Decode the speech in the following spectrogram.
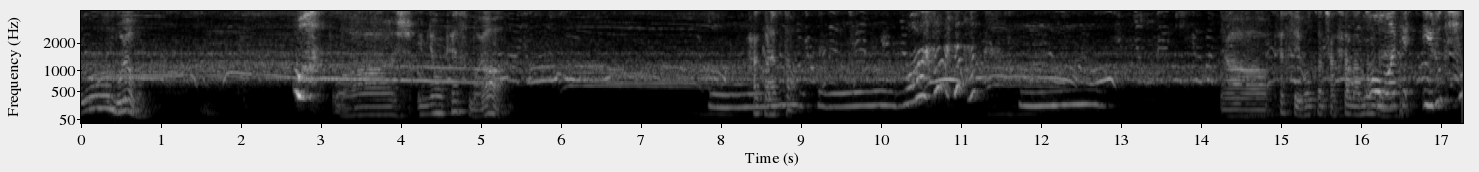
오 뭐야 와 씨, 임영웅 패스 뭐야 음. 한건 했다. 음. 와. 음. 패스 이번 건 작살났는데 어, 막 이렇게 이렇게 슈.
